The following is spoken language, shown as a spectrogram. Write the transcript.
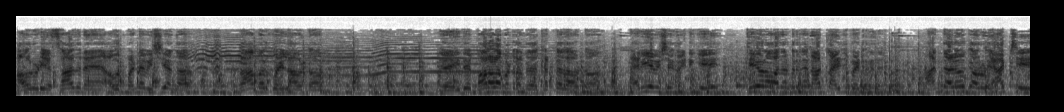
அவருடைய சாதனை அவர் பண்ண விஷயங்க. ராமர் கோயில் ஆகட்டும் இது பாராளுமன்றம் கட்டதாகட்டும் நிறைய விஷயங்கள். இன்னைக்கு தீவிரவாதம்ன்றது நாட்டில் அழிஞ்சு போயிட்டு இருக்குது. அந்த அளவுக்கு அவருடைய ஆட்சி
